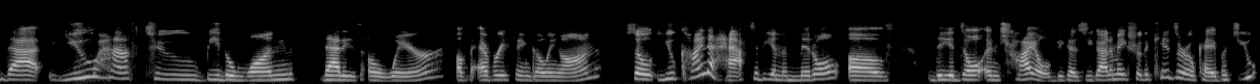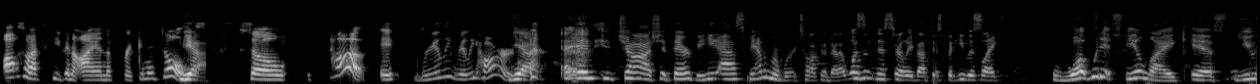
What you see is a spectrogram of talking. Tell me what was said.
that you have to be the one that is aware of everything going on. So you kind of have to be in the middle of the adult and child because you got to make sure the kids are okay, but you also have to keep an eye on the freaking adults. Yeah. So it's tough. It's really, really hard. Yeah. And Josh at therapy, he asked me, I don't remember what we were talking about. It wasn't necessarily about this, but he was like, what would it feel like if you,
